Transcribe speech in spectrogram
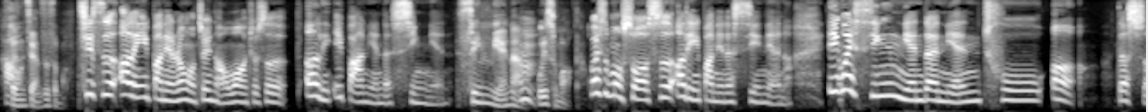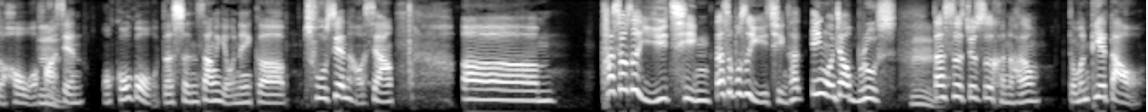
分享是什么？其实二零一八年让我最难忘的就是二零一八年的新年。新年啊，嗯为什么？为什么说是二零一八年的新年呢？因为新年的年初二的时候，我发现我狗狗的身上有那个出现，好像，呃，它像是淤青，但是不是淤青，它英文叫 bruise，嗯但是就是可能好像我们跌倒。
